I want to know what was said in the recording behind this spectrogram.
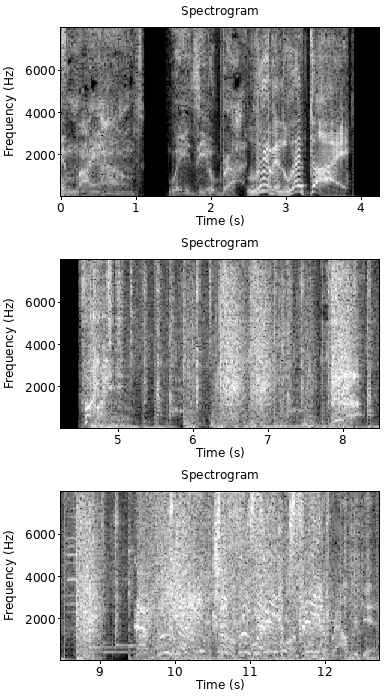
In my hounds, your bride. Live and let die. Fight! The round begins.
